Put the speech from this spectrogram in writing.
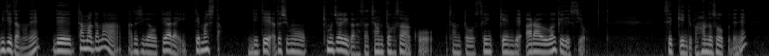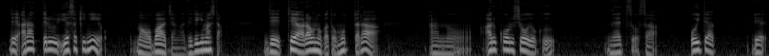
見てたのね。で、たまたま私がお手洗い行ってました。で、で、私も気持ち悪いからさ、ちゃんとさ、こう、ちゃんと石鹸で洗うわけですよ。石鹸というかハンドソープでね。で、洗ってる矢先に、まあおばあちゃんが出てきました。で、手洗うのかと思ったら、あの、アルコール消毒のやつをさ、置いてあれ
